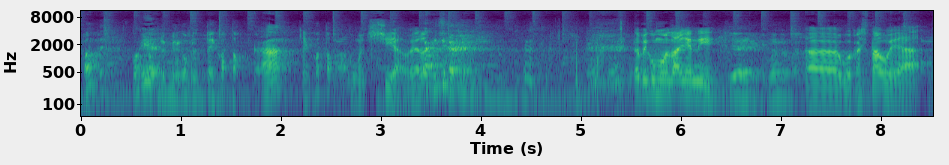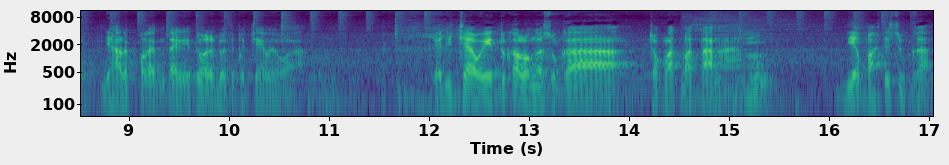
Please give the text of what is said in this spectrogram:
What? What Iya. the meaning of the teh kotok? Hah? Teh kotok? Gua mau sial, well. Tapi gua mau tanya nih, Iya, iya, gimana, Pak? eh gua kasih tahu ya, di hari Valentine itu ada dua tipe cewek, Wak. Jadi cewek itu kalau nggak suka coklat batangan, Hmm? dia pasti suka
